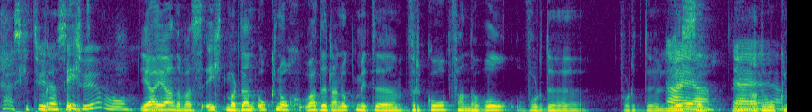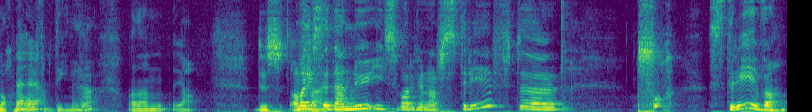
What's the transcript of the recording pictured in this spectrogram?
Ja, als je 2000 echt- euro. ja, ja, dat was echt. Maar dan ook nog, we hadden dan ook met de verkoop van de wol voor de, voor de Ah, lessen. ja. hè, Ja, ja, hadden we ook ja. nog Ja, wel ja. verdiend. Hè. Maar dan, ja. Dus, Maar is er dan nu iets waar je naar streeft? Eh, Goh, streven,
